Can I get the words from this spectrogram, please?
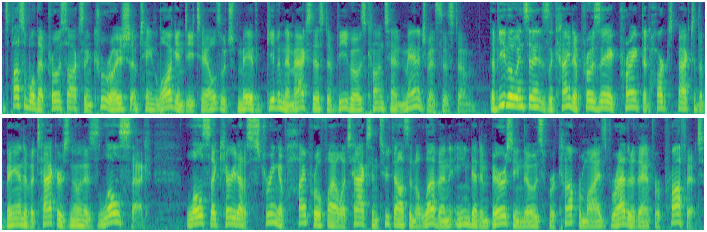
It's possible that Prosox and Kuroish obtained login details which may have given them access to Vevo's content management system. The Vevo incident is the kind of prosaic prank that harks back to the band of attackers known as Lulzsec. Lulzsec carried out a string of high profile attacks in 2011 aimed at embarrassing those who were compromised rather than for profit.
